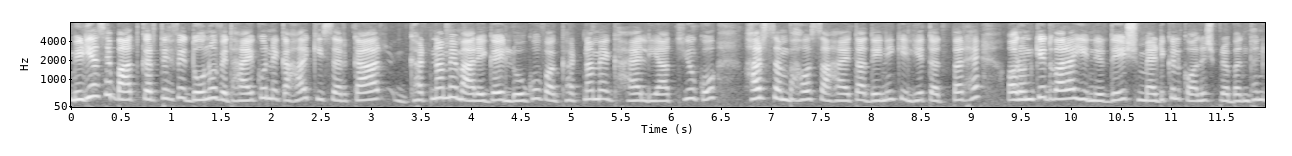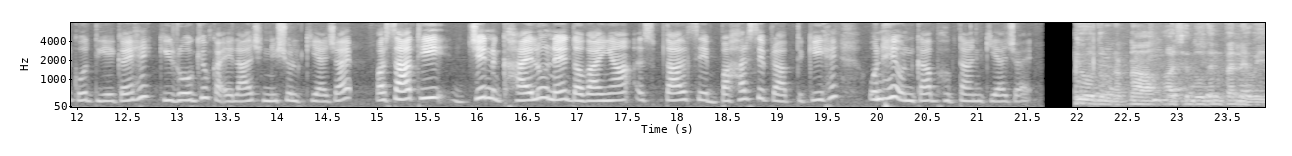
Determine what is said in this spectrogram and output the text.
मीडिया से बात करते हुए दोनों विधायकों ने कहा कि सरकार घटना में मारे गए लोगों व घटना में घायल यात्रियों को हर संभव सहायता देने के लिए तत्पर है और उनके द्वारा ये निर्देश मेडिकल कॉलेज प्रबंधन को दिए गए हैं कि रोगियों का इलाज निःशुल्क किया जाए। और साथ ही जिन घायलों ने दवाइयाँ अस्पताल से बाहर से प्राप्त की हैं, उन्हें उनका भुगतान किया जाए। दुर्घटना आज से दो दिन पहले हुई।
